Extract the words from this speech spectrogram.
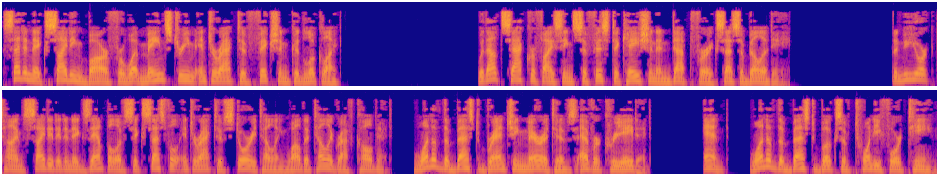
"...set an exciting bar for what mainstream interactive fiction could look like without sacrificing sophistication and depth for accessibility." The New York Times cited it an example of successful interactive storytelling while The Telegraph called it, "...one of the best branching narratives ever created." And one of the best books of 2014.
